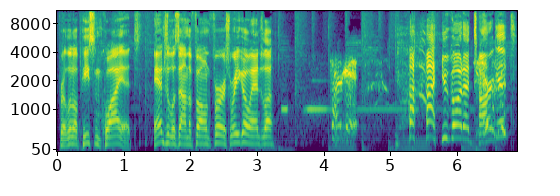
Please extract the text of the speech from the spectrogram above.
for a little peace and quiet? Angela's on the phone first. Where you go, Angela? Target. you go to Target?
